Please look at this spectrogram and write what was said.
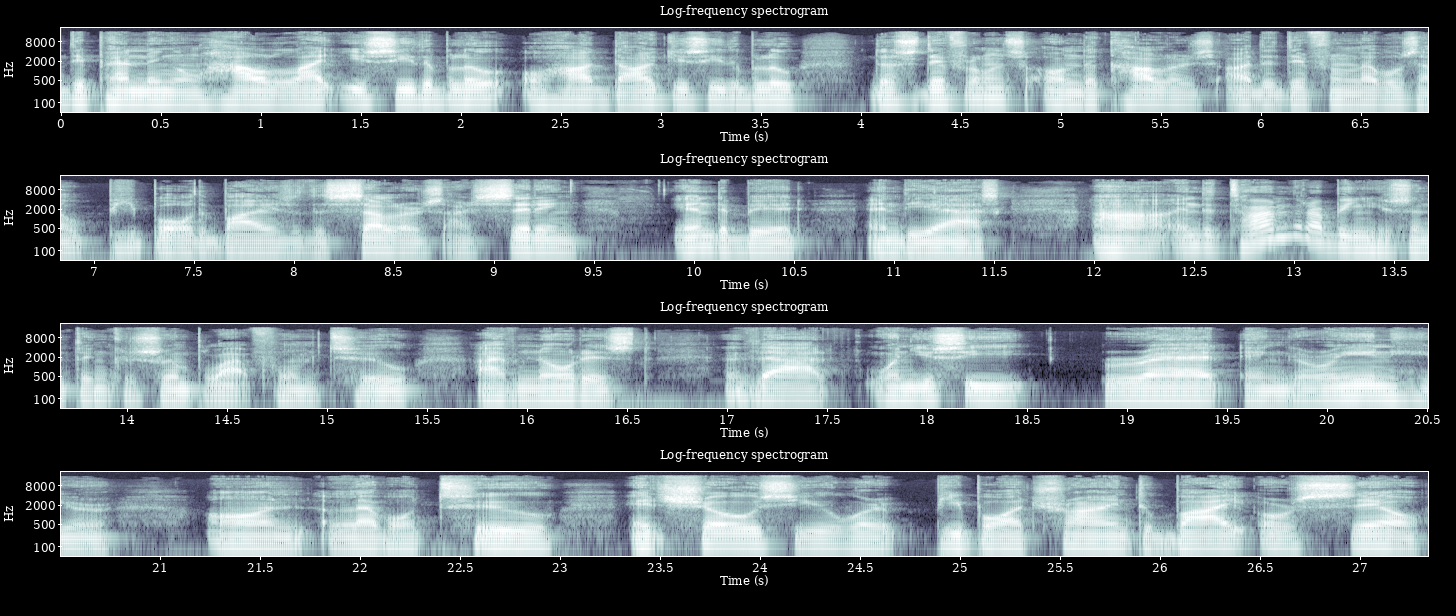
depending on how light you see the blue or how dark you see the blue. Those difference on the colors are the different levels of people the buyers the sellers are sitting in the bid and the ask. Uh, in the time that I've been using Thinkorswim platform too I've noticed that when you see red and green here on level 2 it shows you where people are trying to buy or sell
